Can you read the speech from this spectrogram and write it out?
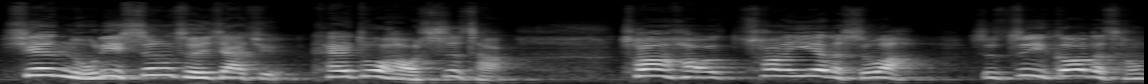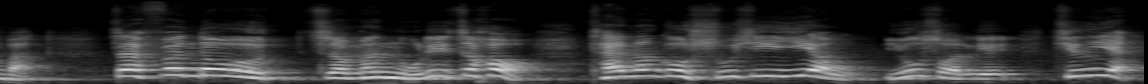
先努力生存下去，开拓好市场。创好创业的时候啊，是最高的成本。在奋斗者们努力之后，才能够熟悉业务，有所经经验，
